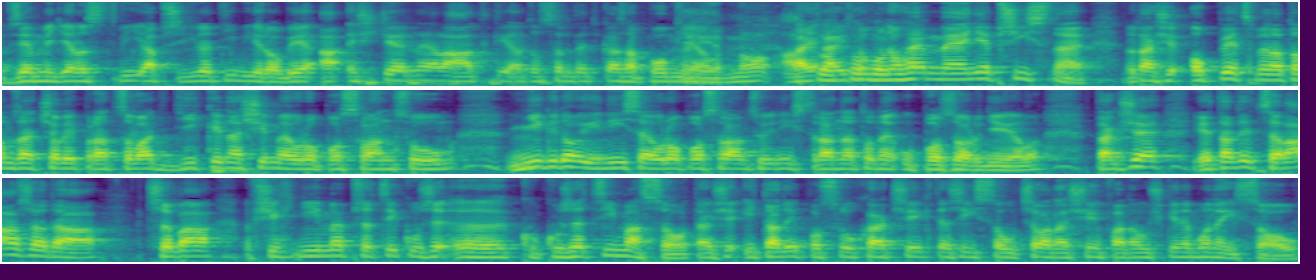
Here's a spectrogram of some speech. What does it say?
v zemědělství a té výrobě a ještě jedné látky, a to jsem teďka zapomněl. To jedno, a, a, to, a je to mnohem méně přísné. No takže opět jsme na tom začali pracovat díky našim europoslancům. Nikdo jiný z europoslanců jiných stran na to neupozornil. Takže je tady celá řada, třeba všichni jíme přeci kuře, eh, kuřecí maso, takže i tady posluchači, kteří jsou třeba našimi fanoušky nebo nejsou,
